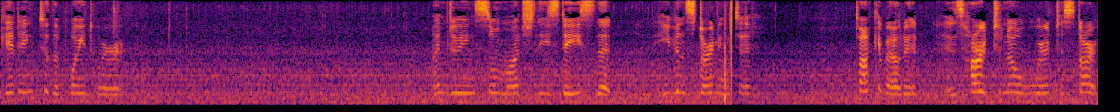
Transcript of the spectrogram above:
getting to the point where I'm doing so much these days that even starting to talk about it is hard to know where to start.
